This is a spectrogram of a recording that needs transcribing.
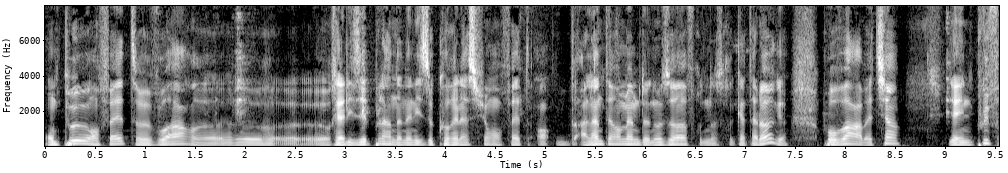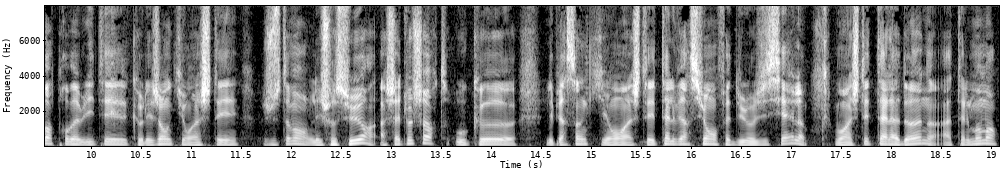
on peut en fait voir euh, réaliser plein d'analyses de corrélation en fait à l'intérieur même de nos offres de notre catalogue pour voir ah bah tiens il y a une plus forte probabilité que les gens qui ont acheté justement les chaussures achètent le short ou que les personnes qui ont acheté telle version en fait du logiciel vont acheter tel add-on à tel moment.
